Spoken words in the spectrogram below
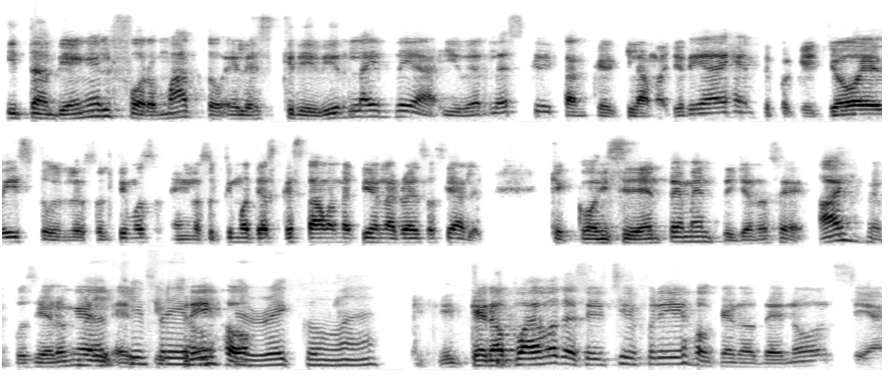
y también el formato, el escribir la idea y verla escrita, aunque la mayoría de gente, porque yo he visto en los últimos, en los últimos días que estaba metido en las redes sociales, que coincidentemente, yo no sé, ay, me pusieron el, el, chifrijo. que, no podemos decir chifrijo, que nos denuncian.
